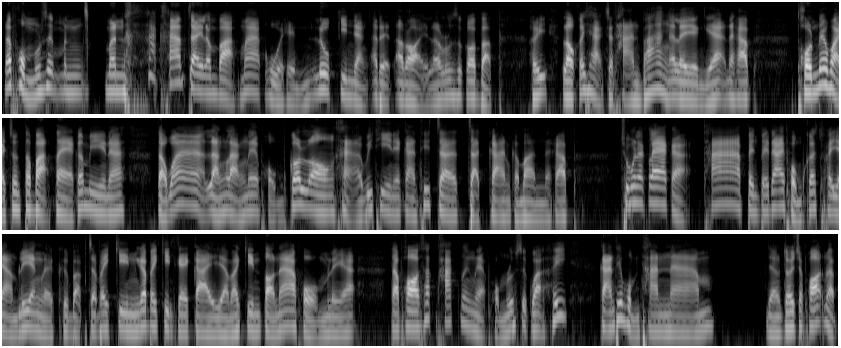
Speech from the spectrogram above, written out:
แล้วผมรู้สึกมันมันห้ามใจลำบากมากโหเห็นลูกกินอย่างอร่อยอร่อย แล้วรู้สึกว่าแบบเฮ้ยเราก็อยากจะทานบ้างอะไรอย่างเงี้ยนะครับทนไม่ไหวจนตบะแตกก็มีนะ แต่ว่าหลังๆเนี่ยผมก็ลองหาวิธีในการที่จะจัดการกับมันนะครับ ช่วงแรกๆอะ่ะถ้าเป็นไปได้ผมก็พยายามเลี่ยงเลย คือแบบจะไปกินก็ไปกินไกลๆอย่ามากินต่อหน้าผมอะไรเงี้ยแต่พอสักพักหนึ่งเนี่ยผมรู้สึกว่าเฮ้ยการที่ผมทานน้ำ อย่างโดยเฉพาะแบบ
